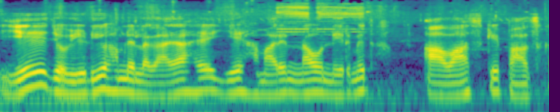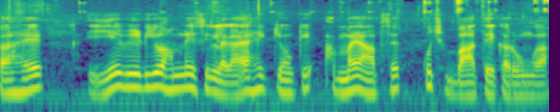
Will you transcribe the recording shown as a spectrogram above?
ये जो वीडियो हमने लगाया है, ये हमारे नवनिर्मित आवास के पास का है। ये वीडियो हमने इसीलिए लगाया है क्योंकि अब मैं आपसे कुछ बातें करूँगा।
